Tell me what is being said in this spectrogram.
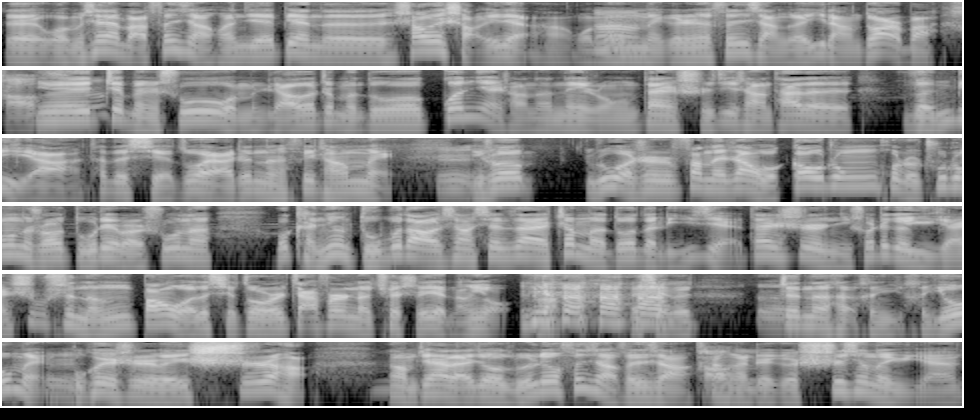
对，我们现在把分享环节变得稍微少一点哈，我们嗯每个人分享个一两段吧。好因为这本书我们聊了这么多观念上的内容，但实际上它的文笔啊，它的写作呀、真的非常美。嗯你说，如果是放在让我高中或者初中的时候读这本书呢，我肯定读不到像现在这么多的理解。但是你说这个语言是不是能帮我的写作文加分呢？确实也能有啊，他写的真的很很很优美，嗯不愧是为诗哈。那我们接下来就轮流分享分享，看看这个诗性的语言。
